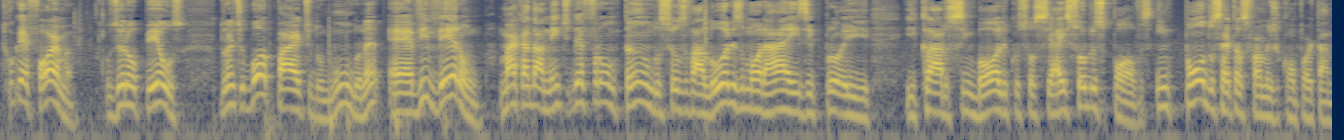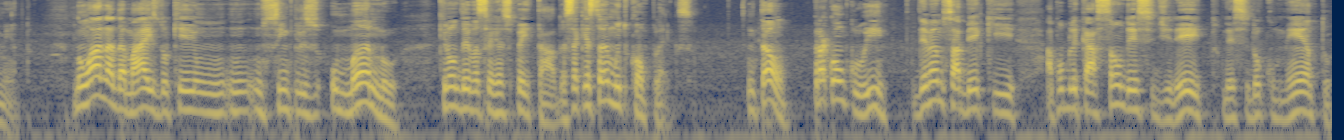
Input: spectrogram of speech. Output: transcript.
De qualquer forma, os europeus, durante boa parte do mundo, né, é, viveram marcadamente defrontando seus valores morais e, e, e, claro, simbólicos, sociais sobre os povos, impondo certas formas de comportamento. Não há nada mais do que um, um, um simples humano que não deva ser respeitado. Essa questão é muito complexa. Então, para concluir, Devemos saber que a publicação desse direito, desse documento,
